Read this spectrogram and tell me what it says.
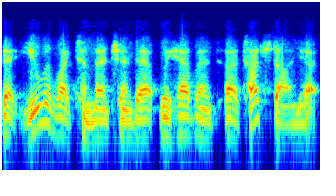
that you would like to mention that we haven't uh, touched on yet?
